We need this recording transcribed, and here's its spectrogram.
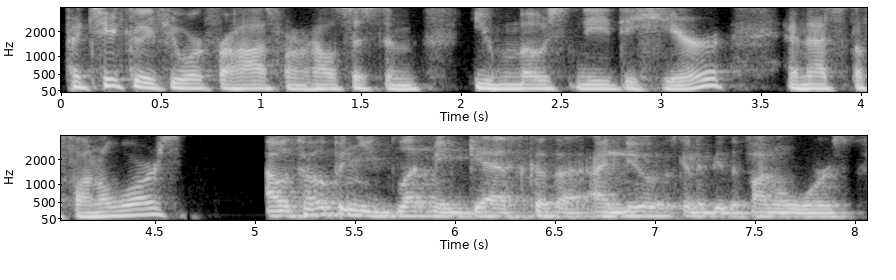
particularly if you work for a hospital and health system, you most need to hear, and that's the funnel wars. I was hoping you'd let me guess because I, I, knew it was going to be the funnel wars.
